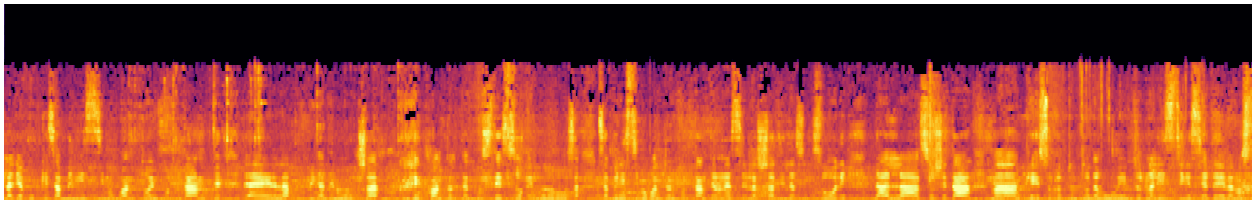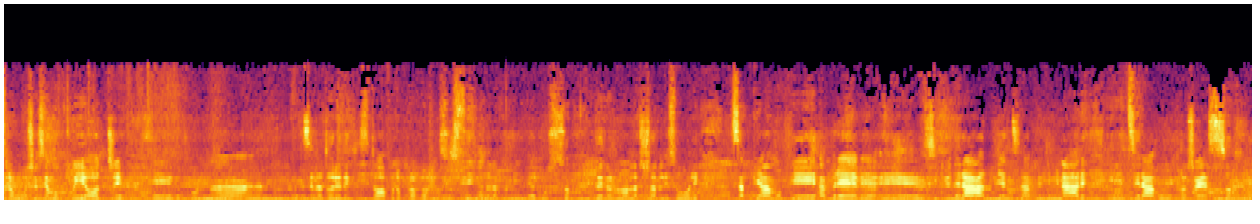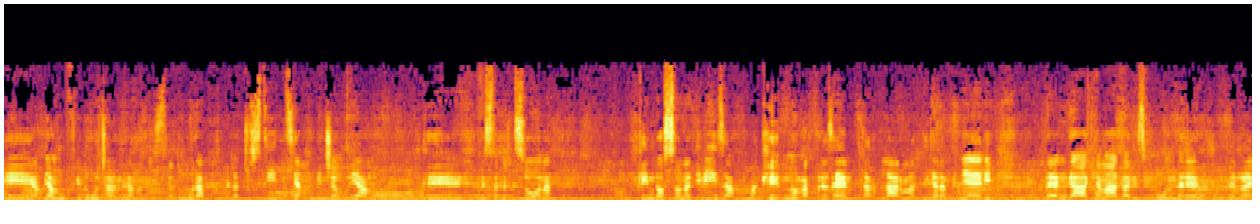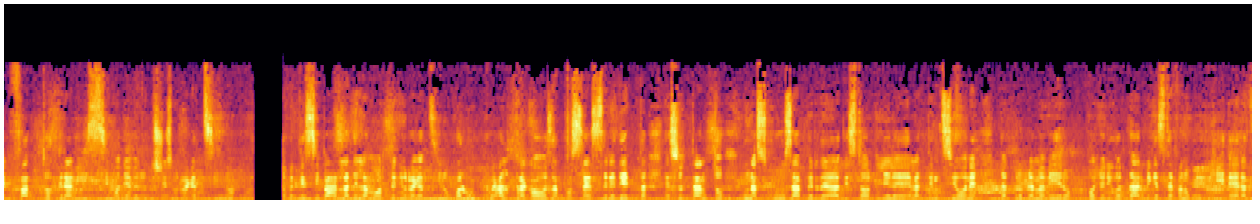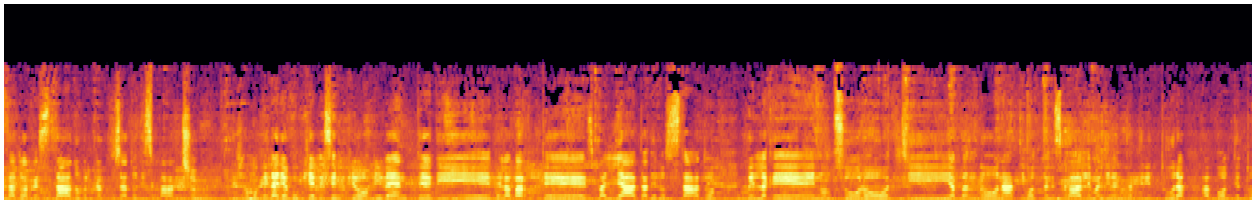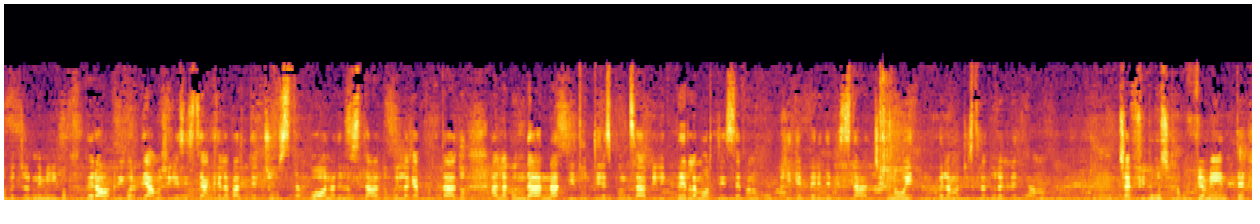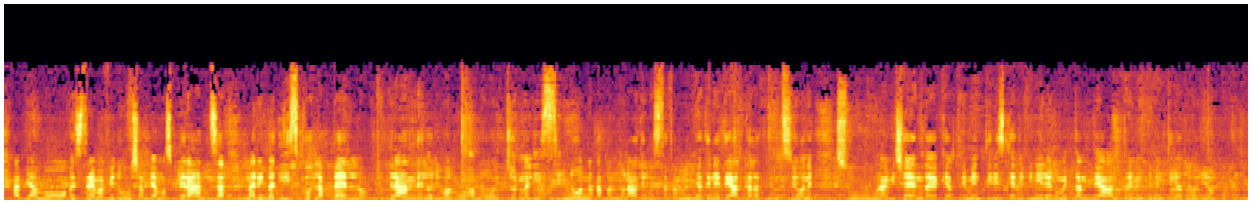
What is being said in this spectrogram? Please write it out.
Ilaria Cucchi sa benissimo quanto è importante eh, la pubblica denuncia e quanto al tempo stesso è dolorosa. Sa benissimo quanto è importante non essere lasciati da soli dalla società, ma anche e soprattutto da voi, giornalisti che siete la nostra voce. Siamo qui oggi eh, con eh, il senatore De Cristoforo proprio in sostegno della famiglia Russo per non lasciarli soli. Sappiamo che a breve eh, si chiuderà l'udienza preliminare, inizierà un processo e abbiamo fiducia nella magistratura, nella giustizia e ci auguriamo che questa persona che indossa una divisa ma che non rappresenta l'arma dei carabinieri venga chiamata a rispondere per il fatto gravissimo di aver ucciso un ragazzino perché si parla della morte di un ragazzino, qualunque altra cosa possa essere detta è soltanto una scusa per eh, distogliere l'attenzione dal problema vero. Voglio ricordarvi che Stefano Cucchi era stato arrestato perché accusato di spaccio. Diciamo che Ilaria Cucchi è l'esempio vivente di, della parte sbagliata dello Stato, quella che non solo abbandona, ti volta le spalle, ma diventa addirittura a volte il tuo peggior nemico. Però ricordiamoci che esiste anche la parte giusta, buona dello Stato, quella che ha portato alla condanna di tutti i responsabili per la morte di Stefano Cucchi e per i depistaggi. Noi in quella magistratura crediamo. C'è fiducia ovviamente, abbiamo estrema fiducia, abbiamo speranza, ma ribadisco l'appello più grande lo rivolgo a voi giornalisti, non abbandonate questa famiglia, tenete alta l'attenzione su una vicenda che altrimenti rischia di finire come tante altre nel dimenticatoio.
